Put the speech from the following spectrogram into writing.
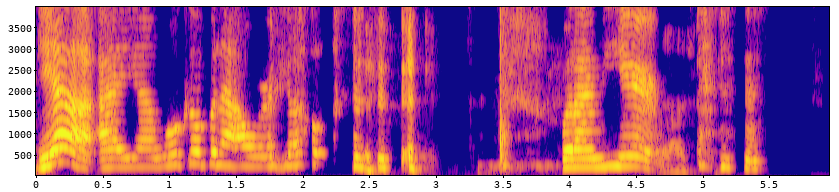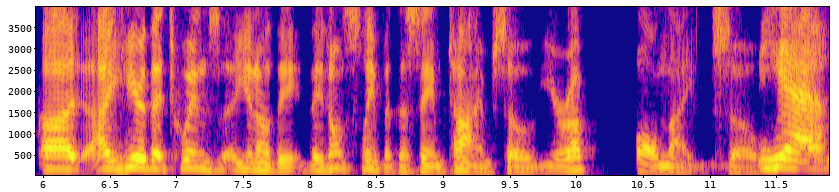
Yeah, I uh, woke up an hour ago, but I'm here. Uh, I hear that twins, you know, they they don't sleep at the same time, so you're up all night. So yeah,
